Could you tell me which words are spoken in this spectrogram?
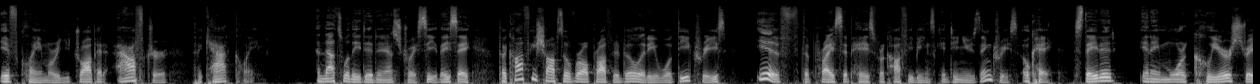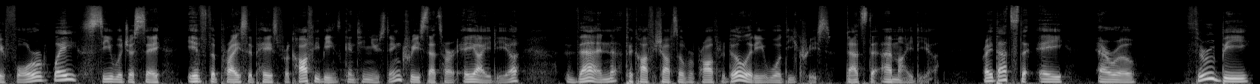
if claim or you drop it after the cat claim. And that's what they did in answer choice C. They say the coffee shop's overall profitability will decrease if the price it pays for coffee beans continues to increase. Okay, stated in a more clear, straightforward way, C would just say if the price it pays for coffee beans continues to increase, that's our A idea, then the coffee shop's over profitability will decrease. That's the M idea, right? That's the A arrow through B,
